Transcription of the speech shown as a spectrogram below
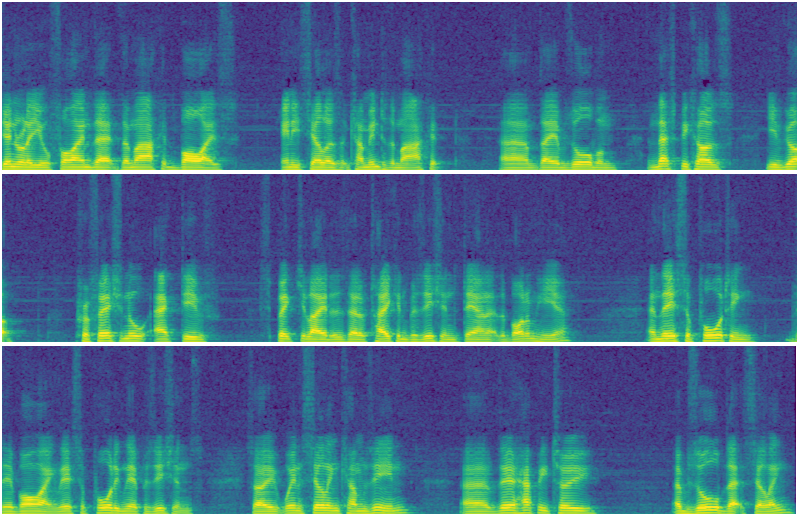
generally you'll find that the market buys any sellers that come into the market, um, they absorb them. And that's because you've got professional, active speculators that have taken positions down at the bottom here, and they're supporting their buying, they're supporting their positions. So when selling comes in, uh, they're happy to absorb that selling.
